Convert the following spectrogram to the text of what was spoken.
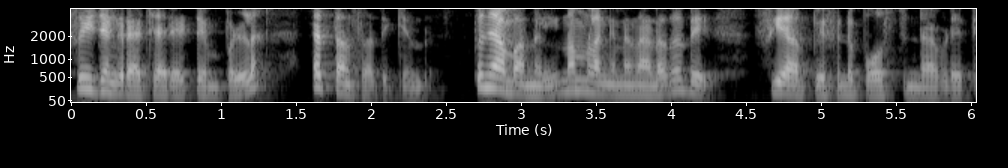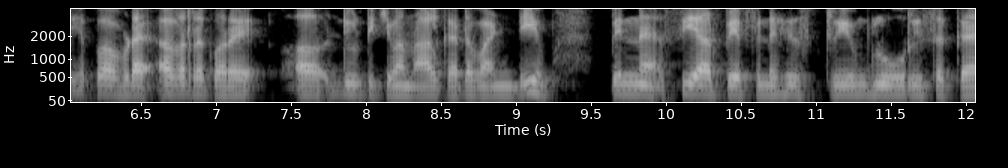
ശ്രീചങ്കരാചാര്യ ടെമ്പിളിൽ എത്താൻ സാധിക്കുന്നത്. ഇപ്പോൾ ഞാൻ പറഞ്ഞില്ല നമ്മളങ്ങനെ നടന്നത് സി ആർ പി എഫിന്റെ പോസ്റ്റിന്റെ അവിടെ എത്തി അപ്പോൾ അവിടെ അവരുടെ കുറേ ഡ്യൂട്ടിക്ക് വന്ന ആൾക്കാരുടെ വണ്ടിയും പിന്നെ സി ആർ പി എഫിന്റെ ഹിസ്റ്ററിയും ഗ്ലോറീസൊക്കെ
